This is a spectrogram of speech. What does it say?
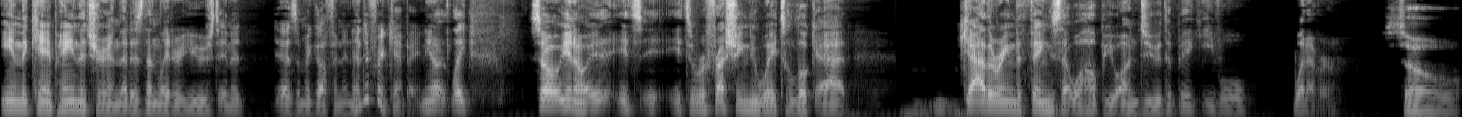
in the campaign that you're in that is then later used in a as a MacGuffin in a different campaign? You know, like so, you know, it, it's it, it's a refreshing new way to look at gathering the things that will help you undo the big evil whatever. So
